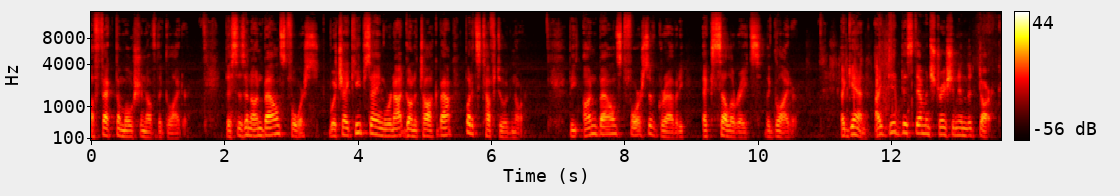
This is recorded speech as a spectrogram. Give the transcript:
affect the motion of the glider. This is an unbalanced force, which I keep saying we're not going to talk about, but it's tough to ignore. The unbalanced force of gravity accelerates the glider. Again, I did this demonstration in the dark.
